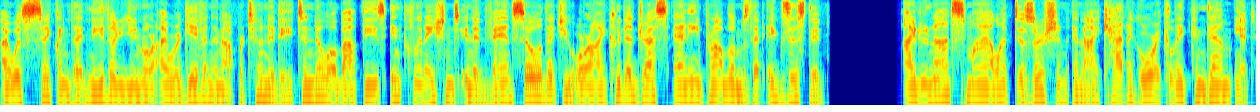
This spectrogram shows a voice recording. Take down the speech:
I was sickened that neither you nor I were given an opportunity to know about these inclinations in advance so that you or I could address any problems that existed. I do not smile at desertion and I categorically condemn it.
